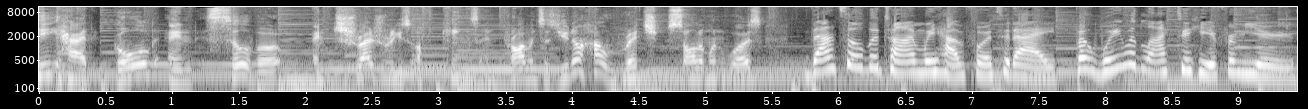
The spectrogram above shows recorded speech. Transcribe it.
he had gold and silver and treasuries of kings and provinces. You know how rich Solomon was? That's all the time we have for today, but we would like to hear from you.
